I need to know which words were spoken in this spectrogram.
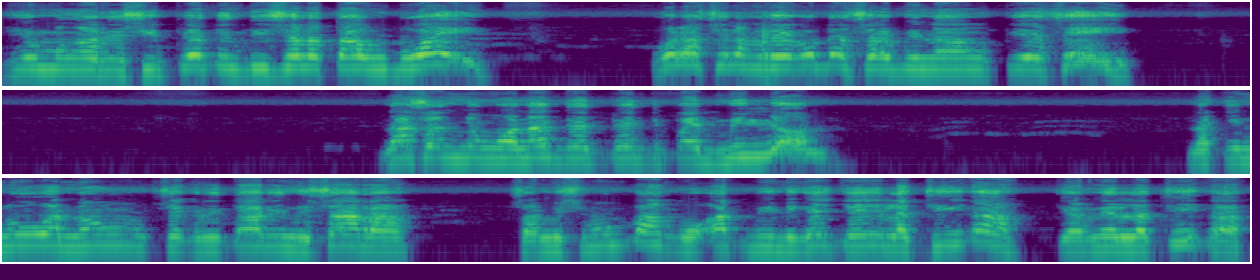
Yung mga recipient, hindi sila taong buhay. Wala silang record na sabi ng PSA. Nasaan yung 125 million na kinuha ng sekretary ni Sara sa mismong bangko at binigay kay La Chica, Kernel La Chica.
